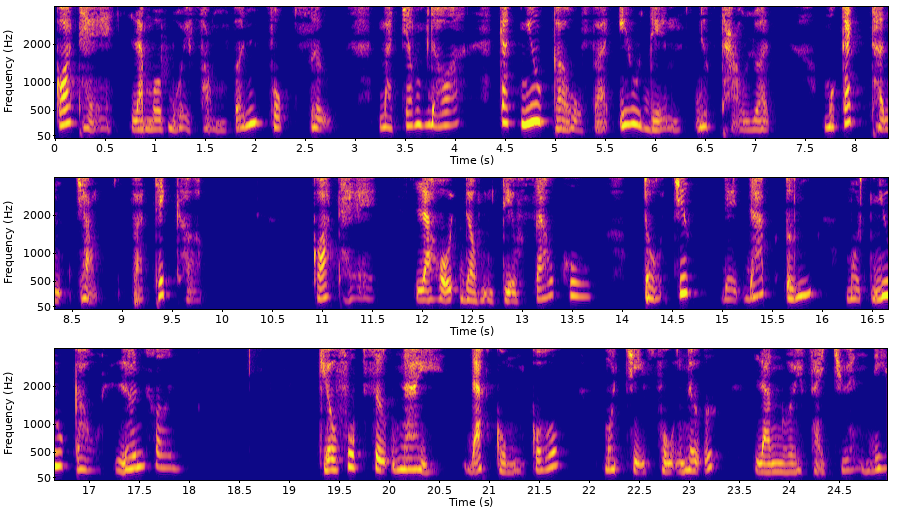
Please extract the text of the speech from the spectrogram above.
có thể là một buổi phỏng vấn phục sự, mà trong đó, các nhu cầu và ưu điểm được thảo luận một cách thận trọng và thích hợp. Có thể là hội đồng tiểu giáo khu tổ chức để đáp ứng một nhu cầu lớn hơn. Kiểu phục sự này đã củng cố một chị phụ nữ là người phải chuyển đi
